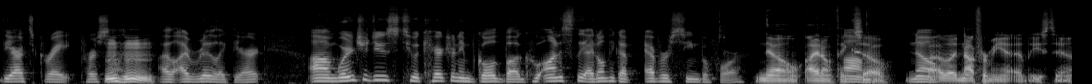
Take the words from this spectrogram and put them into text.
the art's great. Personally, I, I really like the art. Um, we're introduced to a character named Goldbug, who honestly I don't think I've ever seen before. No, I don't think Um, so. no. Uh, not for me at least. Yeah.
